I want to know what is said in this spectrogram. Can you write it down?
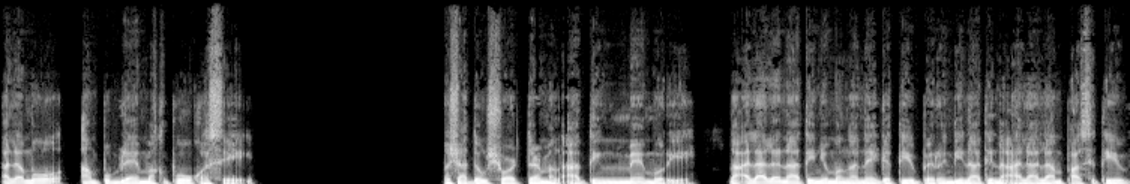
Alam mo, ang problema ko po kasi, masyadong short term ang ating memory. Naalala natin yung mga negative pero hindi natin naalala ang positive.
